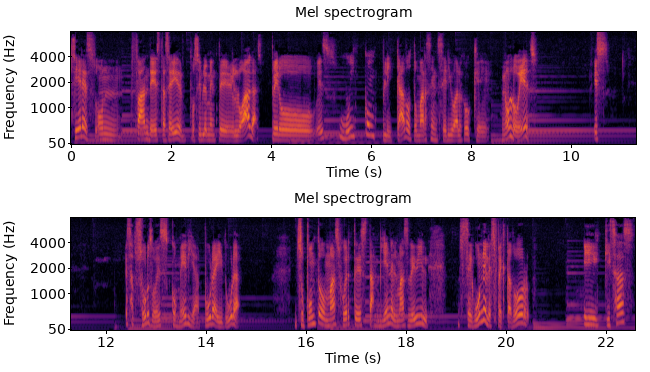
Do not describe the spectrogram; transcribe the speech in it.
Si eres un fan de esta serie, posiblemente lo hagas, pero es muy complicado tomarse en serio algo que no lo es. Es es absurdo, es comedia pura y dura. Su punto más fuerte es también el más débil según el espectador. Y quizás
